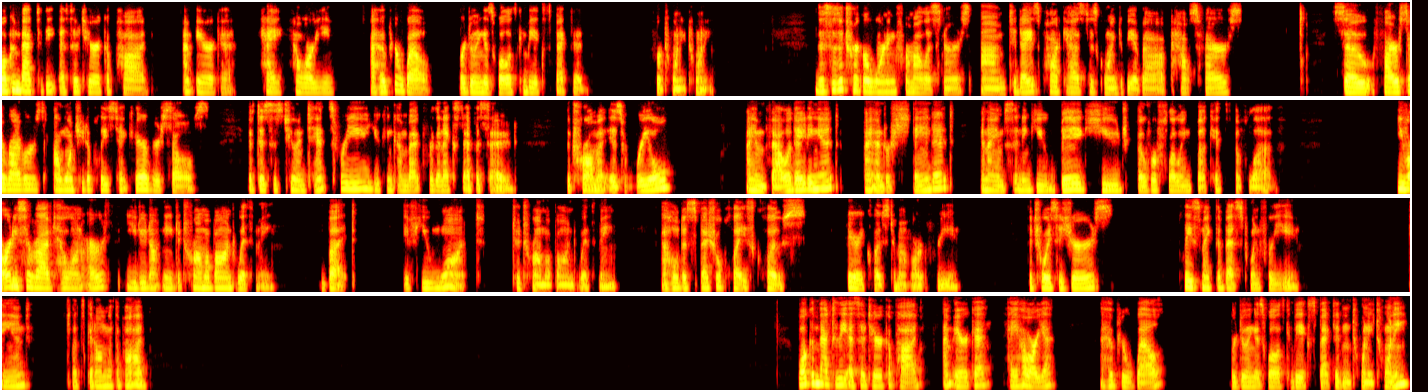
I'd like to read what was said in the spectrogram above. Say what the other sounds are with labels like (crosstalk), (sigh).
Welcome back to the Esoterica Pod. I'm Erica. Hey, how are you? I hope you're well or doing as well as can be expected for 2020. This is a trigger warning for my listeners. Um, today's podcast is going to be about house fires. So, fire survivors, I want you to please take care of yourselves. If this is too intense for you, you can come back for the next episode. The trauma is real. I am validating it. I understand it. And I am sending you big, huge, overflowing buckets of love. You've already survived hell on earth. You do not need to trauma bond with me. But if you want to trauma bond with me, I hold a special place close, very close to my heart for you. The choice is yours. Please make the best one for you. And let's get on with the pod. Welcome back to the Esoterica Pod. I'm Erica. Hey, how are you? I hope you're well. We're doing as well as can be expected in 2020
